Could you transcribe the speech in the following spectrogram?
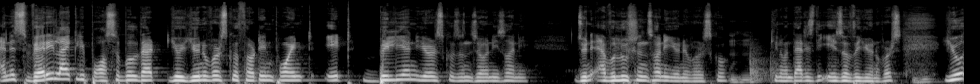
and it's very likely possible that यो युनिभर्सको थर्टिन पोइन्ट एट बिलियन इयर्सको जुन जर्नी छ नि जुन एभोल्युसन छ नि युनिभर्सको किनभने that is the age of the universe यो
